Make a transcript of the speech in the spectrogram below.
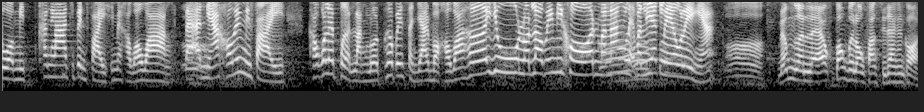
ตัวมิดข้างล่างที่เป็นไฟใช่ไหมคะว่าว่าง แต่อันเนี้ยเขาไม่มีไฟเขาก็เลยเปิดหลังรถเพื่อเป็นสัญญาณบอกเขาว่าเฮ้ยยูรถเราไม่มีคนมานั่งเลยมาเรียกเร็วอะไรอย่างเงี้ย อ่าน้ำเงินแล้วต้องไปลองฟังสีแดงกันก่อน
